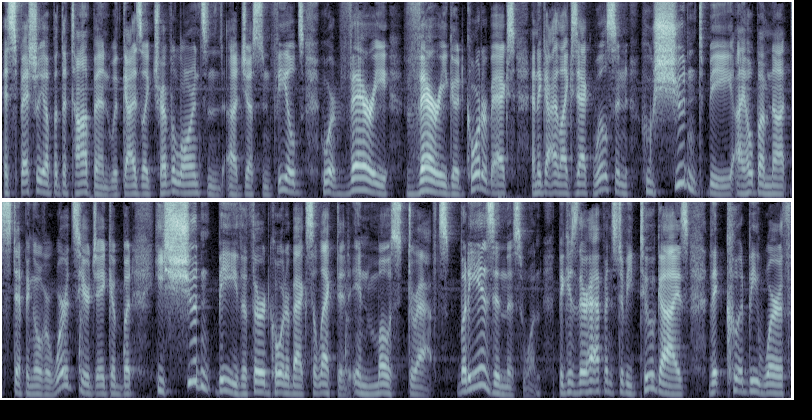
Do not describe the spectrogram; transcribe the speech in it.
especially up at the top end with guys like Trevor Lawrence and uh, Justin Fields, who are very, very good quarterbacks, and a guy like Zach Wilson, who shouldn't be, I hope I'm not stepping over words here, Jacob, but he shouldn't be the third quarterback selected in most drafts. But he is in this one because there happens to be two guys that could be worth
